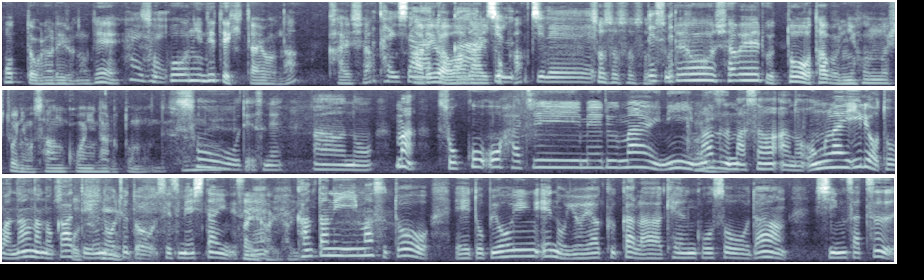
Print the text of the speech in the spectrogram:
持っておられるので、はいはい。そこに出てきたような会社、会社あるいは話題とか、事例。そうそうそうそう、それを喋ると多分日本の人にも参考になると思うんですよね。そうですね。あのまあそこを始める前に、はいまずまあさあのオンライン医療とは何なのかっていうのをちょっと説明したいんですね。はいはいはい簡単に言いますと、えっ、と病院への予約から健康相談、診察、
